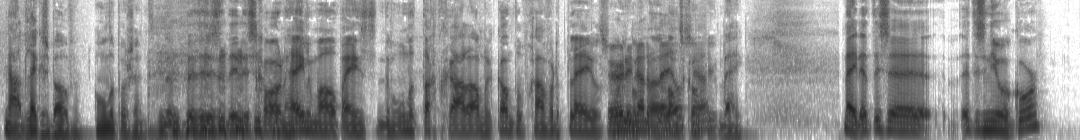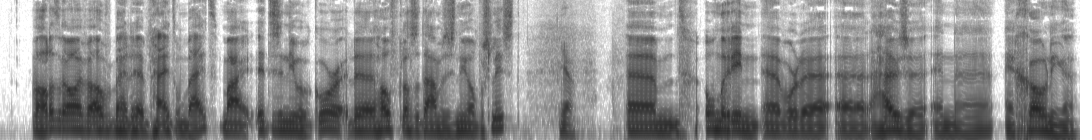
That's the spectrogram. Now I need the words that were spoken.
Nou, het lek is boven, 100%. dit, is, dit is gewoon helemaal opeens de 180 graden de andere kant op gaan voor de play-offs. Hurley naar de play-offs, landskampioen. Nee, nee dat is, eh, het is een nieuw record. We hadden het er al even over bij, de, bij het ontbijt. Maar het is een nieuw record. De hoofdklasse dames is nu al beslist. Ja. Ehm, onderin eh, worden eh, Huizen en, en Groningen.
